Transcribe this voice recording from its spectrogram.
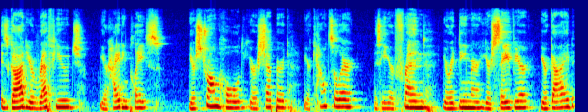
Is God your refuge, your hiding place, your stronghold, your shepherd, your counselor? Is he your friend, your redeemer, your savior, your guide?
